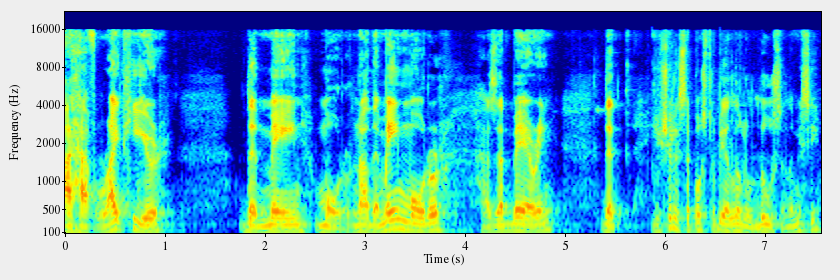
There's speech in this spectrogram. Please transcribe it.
I have right here the main motor. Now the main motor has a bearing that usually is supposed to be a little loose. And let me see.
